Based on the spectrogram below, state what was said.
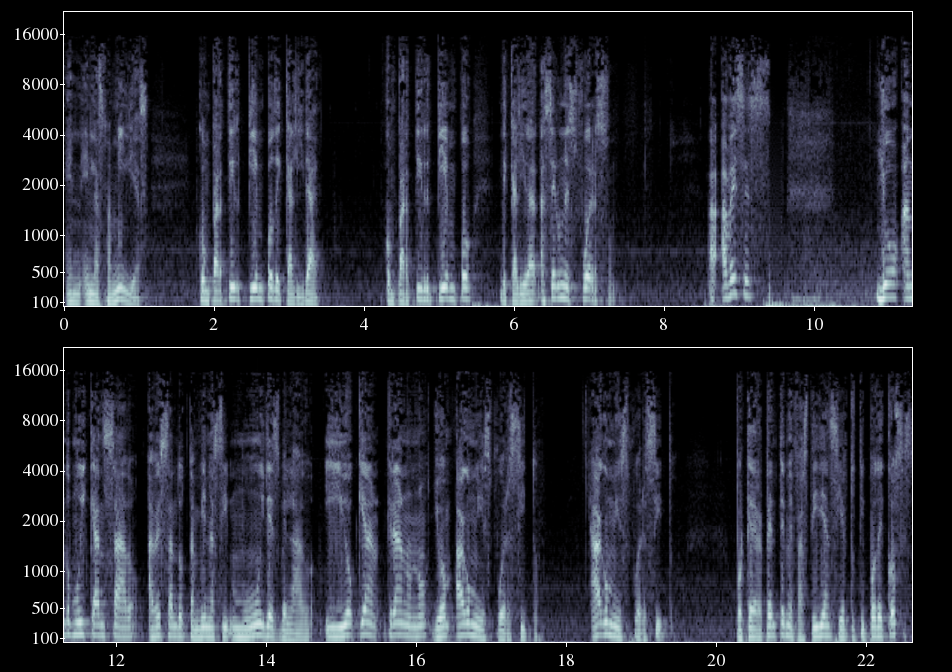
en, las familias. Compartir tiempo de calidad. Compartir tiempo de calidad. Hacer un esfuerzo. A, veces yo ando muy cansado, a veces ando también así muy desvelado. Y yo, quieran, crean o no, yo hago mi esfuercito. Hago mi esfuercito porque de repente me fastidian cierto tipo de cosas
